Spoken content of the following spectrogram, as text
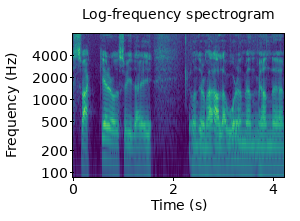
svackor och så vidare i, under de här alla åren men, men eh,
